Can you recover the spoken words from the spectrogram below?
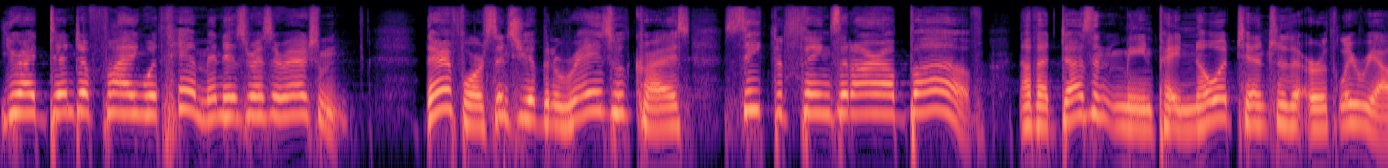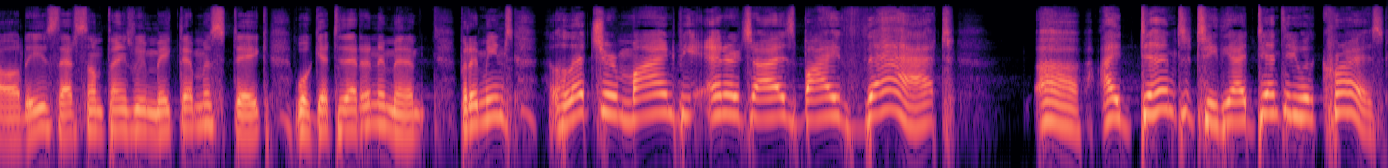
You're identifying with him in his resurrection. Therefore, since you have been raised with Christ, seek the things that are above now, that doesn't mean pay no attention to the earthly realities. That sometimes we make that mistake. We'll get to that in a minute. But it means let your mind be energized by that uh, identity, the identity with Christ,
